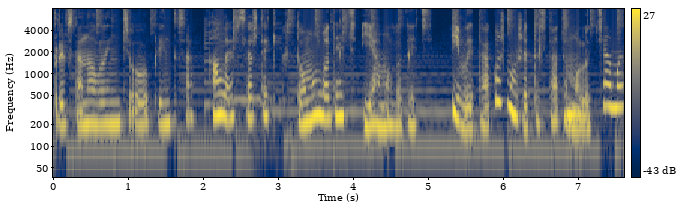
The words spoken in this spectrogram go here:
при встановленні цього плінтуса. Але все ж таки, хто молодець, я молодець. І ви також можете стати молодцями,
